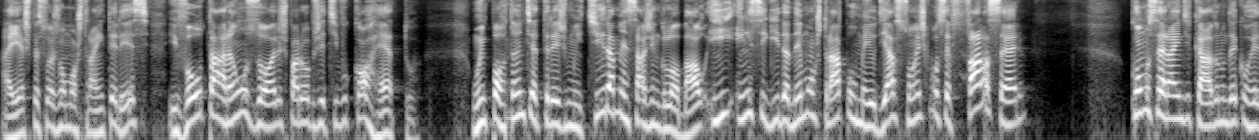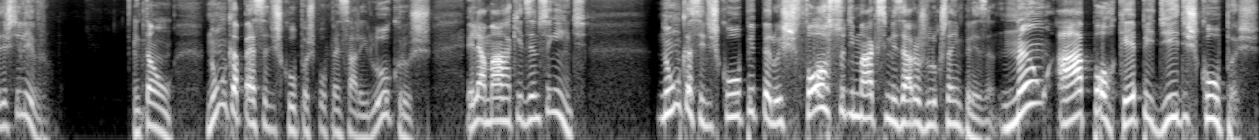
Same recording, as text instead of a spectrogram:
Aí as pessoas vão mostrar interesse e voltarão os olhos para o objetivo correto. O importante é transmitir a mensagem global e, em seguida, demonstrar por meio de ações que você fala sério como será indicado no decorrer deste livro. Então, nunca peça desculpas por pensar em lucros. Ele amarra aqui dizendo o seguinte: nunca se desculpe pelo esforço de maximizar os lucros da empresa. Não há por que pedir desculpas.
